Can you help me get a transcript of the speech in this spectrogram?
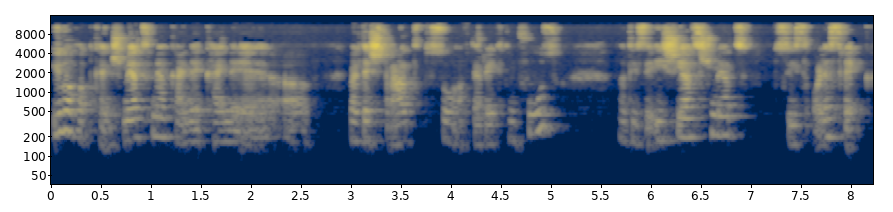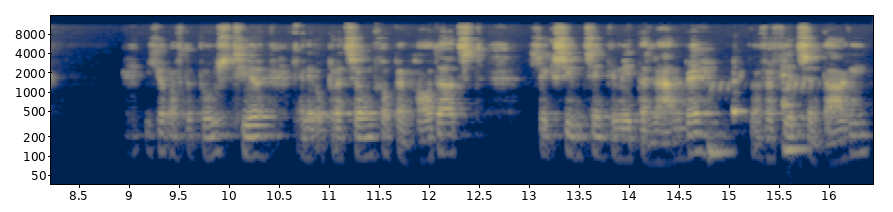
überhaupt kein Schmerz mehr, keine, keine äh, weil das strahlt so auf der rechten Fuß, äh, dieser Ischias-Schmerz, das ist alles weg. Ich habe auf der Brust hier eine Operation gehabt beim Hautarzt, 6-7 cm Narbe, war vor 14 Tagen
